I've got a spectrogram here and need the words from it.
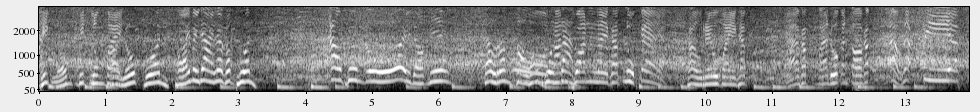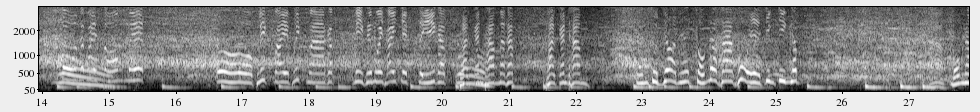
พลิกล้มบิดลงไปไปลุกทวนถอยไม่ได้แล้วครับทวน เอาขึ้นโอ้ยดอกนี้เข้าร่องเข่าของทวนทันบ้างควันเลยครับ ลูกแก้เข้าเร็วไปครับเอาครับมาดูกันต่อครับอ้าวแล้วเสียบโอ้โอ้กันไปสองเมตรโอ้พลิกไปพลิกมาครับ นี่คือมวยไทยเจ็ดสีครับผลัดกันทำนะครับผลัดกันทเป็นสุดยอดนะสมราคาคู่เอกจริง ๆ ครับอ้าววงใน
